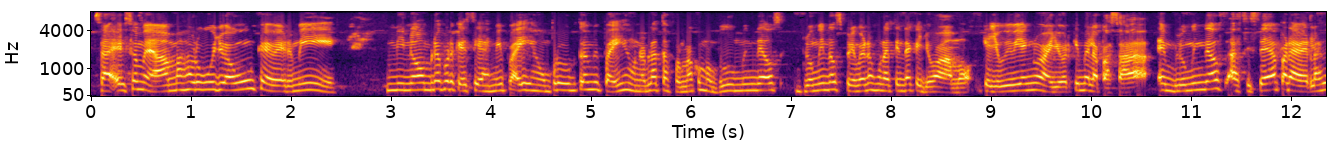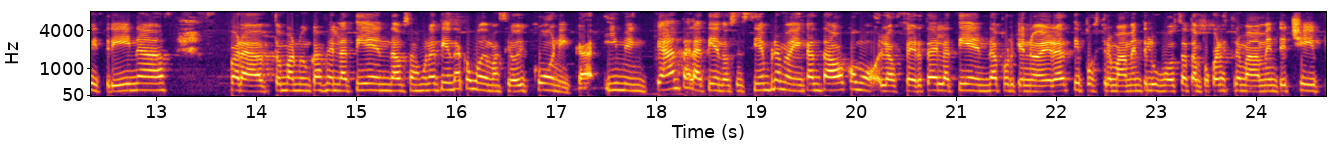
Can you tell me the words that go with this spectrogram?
O sea, eso me daba más orgullo aún que ver mi, mi nombre porque si es mi país, es un producto de mi país, es una plataforma como Bloomingdale's. Bloomingdale's primero es una tienda que yo amo, que yo vivía en Nueva York y me la pasaba en Bloomingdale's, así sea para ver las vitrinas, para tomarme un café en la tienda, o sea, es una tienda como demasiado icónica y me encanta la tienda, o sea, siempre me había encantado como la oferta de la tienda porque no era tipo extremadamente lujosa, tampoco era extremadamente cheap,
